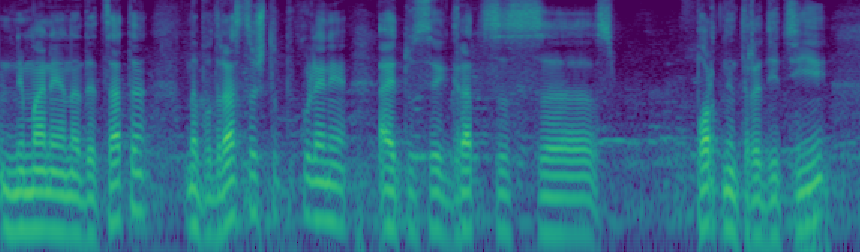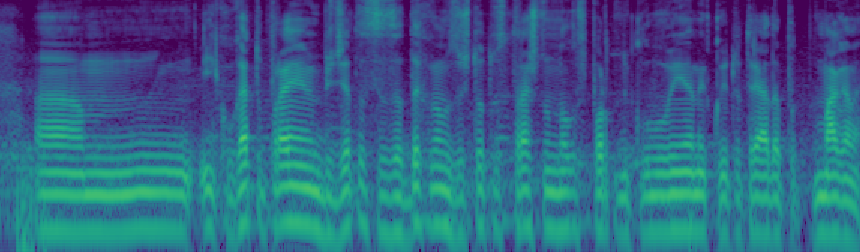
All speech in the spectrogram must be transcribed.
внимание на децата, на подрастващото поколение. А ето се град с спортни традиции. И когато правим бюджета се задъхвам, защото страшно много спортни клубове имаме, които трябва да подпомагаме.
